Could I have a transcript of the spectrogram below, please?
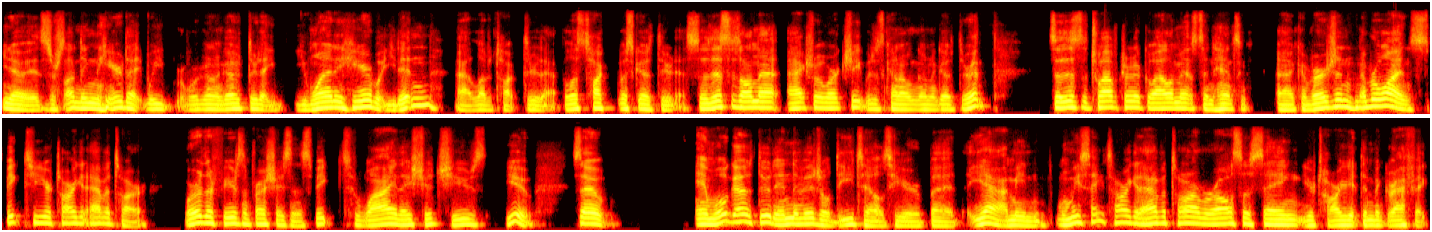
you know, is there something here that we we're going to go through that you, you wanted to hear but you didn't? I'd love to talk through that. But let's talk. Let's go through this. So this is on that actual worksheet. We're just kind of going to go through it. So this is the 12 critical elements to enhance uh, conversion. Number one, speak to your target avatar. What are their fears and frustrations? Speak to why they should choose you. So, and we'll go through the individual details here, but yeah, I mean, when we say target avatar, we're also saying your target demographic.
